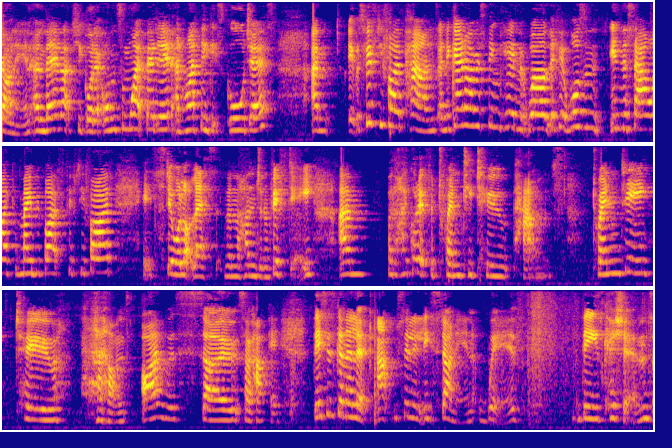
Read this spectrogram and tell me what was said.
stunning. And they've actually got it on some white bedding and I think it's gorgeous. Um it was 55 pounds and again I was thinking well if it wasn't in the sale I could maybe buy it for 55 it's still a lot less than the 150 um but I got it for 22 pounds. 22 pounds. I was so so happy. This is gonna look absolutely stunning with these cushions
